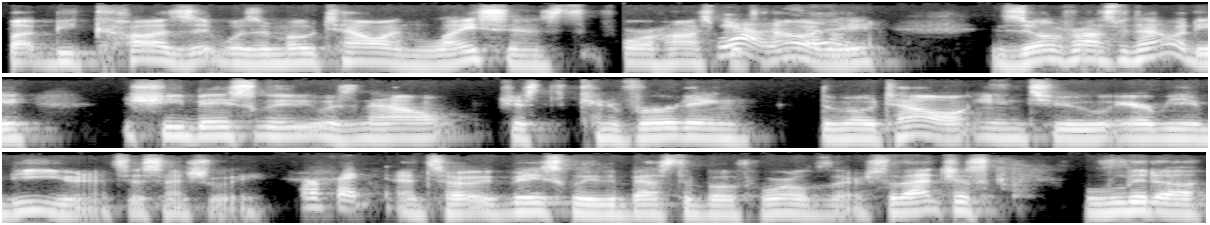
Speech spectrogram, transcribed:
but because it was a motel and licensed for hospitality, yeah, zone for hospitality, she basically was now just converting the motel into Airbnb units essentially. Perfect. And so basically the best of both worlds there. So that just lit a,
